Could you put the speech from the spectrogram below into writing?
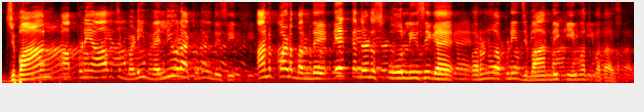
ਜ਼ਬਾਨ ਆਪਣੇ ਆਪ 'ਚ ਬੜੀ ਵੈਲਿਊ ਰੱਖਦੀ ਹੁੰਦੀ ਸੀ। ਅਨਪੜ੍ਹ ਬੰਦੇ ਇੱਕ ਦਿਨ ਸਕੂਲ ਨਹੀਂ ਸੀ ਗਏ, ਪਰ ਉਹਨੂੰ ਆਪਣੀ ਜ਼ਬਾਨ ਦੀ ਕੀਮਤ ਪਤਾ ਸੀ।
